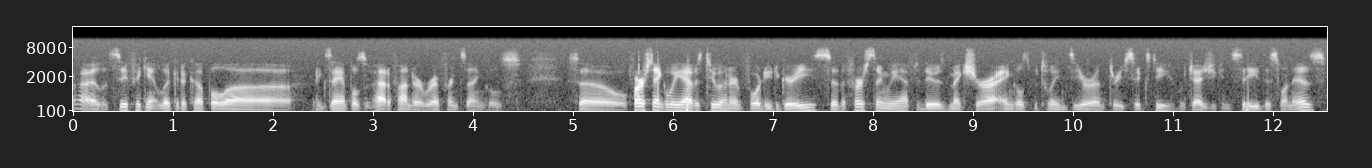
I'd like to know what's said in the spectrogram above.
Alright, let's see if we can't look at a couple uh, examples of how to find our reference angles. So, first angle we have is 240 degrees, so the first thing we have to do is make sure our angle is between 0 and 360, which as you can see, this one is.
